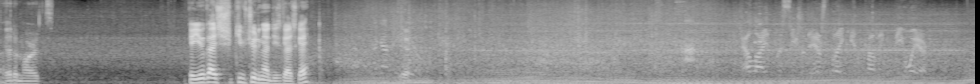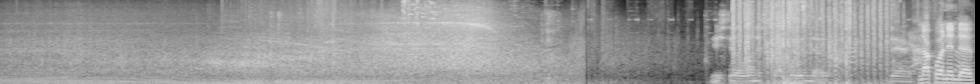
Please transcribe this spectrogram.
I hit him hard. Okay, you guys keep shooting at these guys, okay? Yeah. Allied precision airstrike incoming. Beware. He's still one is up the window. There. Knock one in there.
